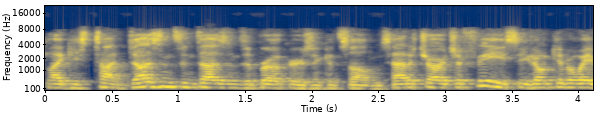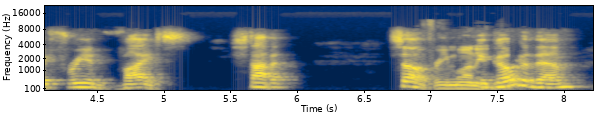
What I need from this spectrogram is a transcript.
like he's taught dozens and dozens of brokers and consultants how to charge a fee so you don't give away free advice. Stop it. So free money. You go to them,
